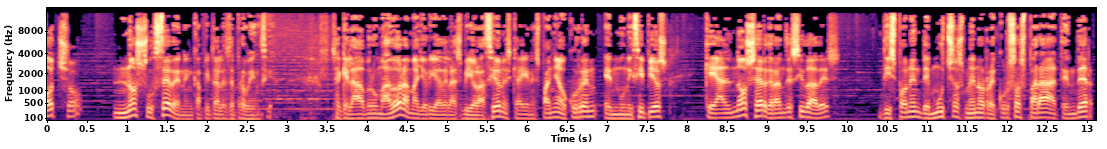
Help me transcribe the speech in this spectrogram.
8 no suceden en capitales de provincia. O sea que la abrumadora mayoría de las violaciones que hay en España ocurren en municipios que al no ser grandes ciudades disponen de muchos menos recursos para atender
